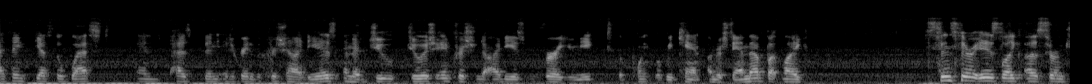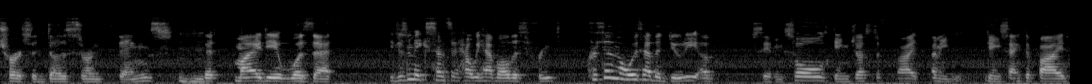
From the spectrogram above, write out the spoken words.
I think yes, the West and has been integrated with Christian ideas, and that Jew, Jewish and Christian ideas are very unique to the point where we can't understand that. But like, since there is like a certain church that does certain things, Mhm. that my idea was that it doesn't make sense that how we have all this free. Christians always had the duty of saving souls, getting justified. I mean, getting sanctified.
